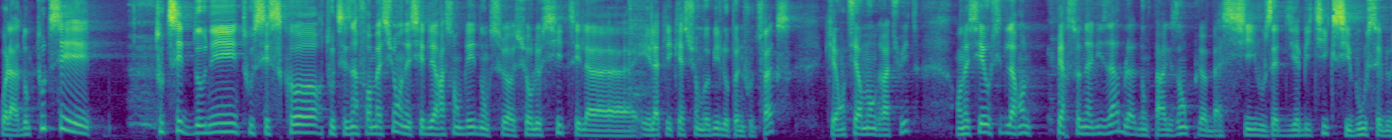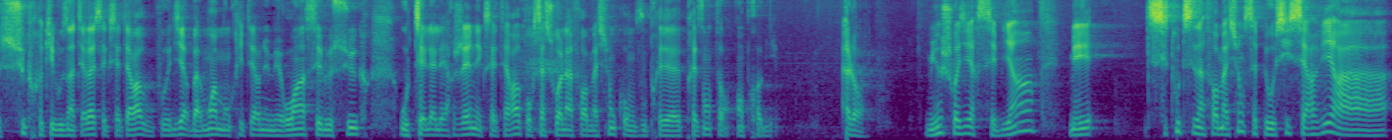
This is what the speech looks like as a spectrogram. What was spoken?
Voilà, donc toutes ces, données, tous ces scores, toutes ces informations, on essaie de les rassembler donc, sur, le site et l'application mobile Open Food Facts qui est entièrement gratuite. On essaie aussi de la rendre personnalisable. Donc, par exemple, bah, si vous êtes diabétique, si vous, c'est le sucre qui vous intéresse, etc., vous pouvez dire, bah, moi, mon critère numéro un, c'est le sucre ou tel allergène, etc., pour que ça soit l'information qu'on vous présente en, premier. Alors, mieux choisir, c'est bien, mais toutes ces informations, ça peut aussi servir à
